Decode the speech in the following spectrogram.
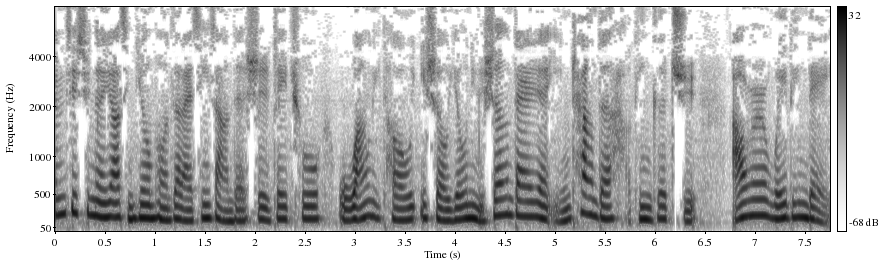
继续呢，邀请听众朋友再来欣赏的是这出《舞王》里头一首由女生担任吟唱的好听歌曲《Our Wedding Day》。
